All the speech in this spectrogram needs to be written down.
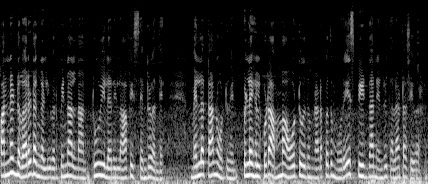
பன்னெண்டு வருடங்கள் இவர் பின்னால் நான் டூ வீலரில் ஆஃபீஸ் சென்று வந்தேன். மெல்லத்தான் ஓட்டுவேன். பிள்ளைகள் கூட அம்மா ஓட்டுவதும் நடப்பதும் ஒரே ஸ்பீட் தான் என்று கலாட்டா செய்வார்கள்.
